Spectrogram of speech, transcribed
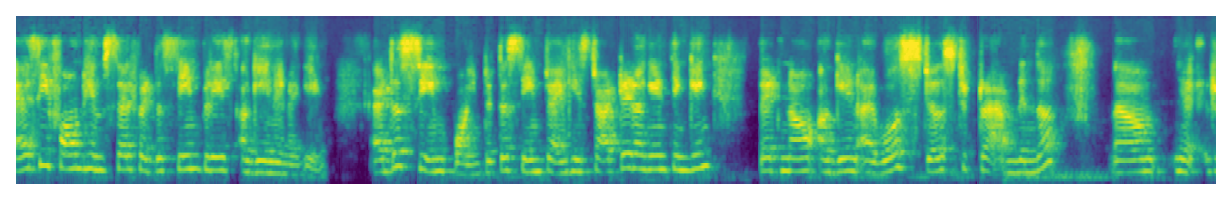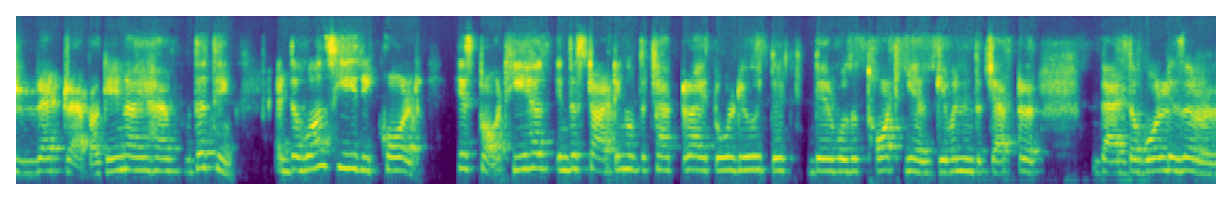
as he found himself at the same place again and again. At the same point at the same time he started again thinking that now again i was just trapped in the um, red trap. Again i have the thing. At the once he recalled his thought. He has in the starting of the chapter i told you that there was a thought he has given in the chapter that the world is a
